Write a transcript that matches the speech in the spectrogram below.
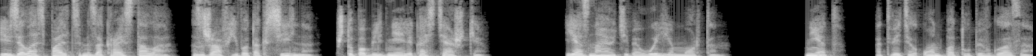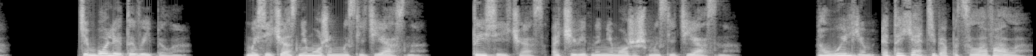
и взялась пальцами за край стола, сжав его так сильно, что побледнели костяшки. «Я знаю тебя, Уильям Мортон». «Нет», — ответил он, потупив глаза. «Тем более ты выпила. Мы сейчас не можем мыслить ясно. Ты сейчас, очевидно, не можешь мыслить ясно». «Но, Уильям, это я тебя поцеловала».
